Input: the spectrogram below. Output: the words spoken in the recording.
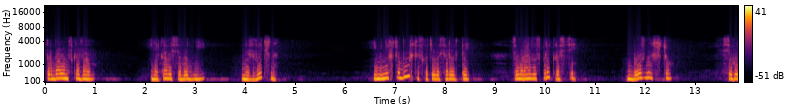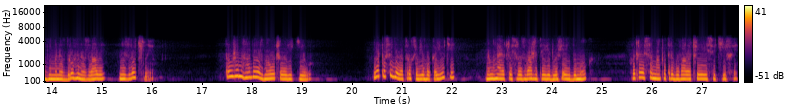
Турбалом сказав, яка ви сьогодні незвична? І мені ще дужче схотілося ревти, цього разу з прикрості. Бо зна що. Сьогодні мене вдруге назвали незвичною то вже нагадує знову чоловіків. Я посиділа трохи в його каюті, намагаючись розважити від лихих думок, хоча й сама потребувала чиєїсь утіхи.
